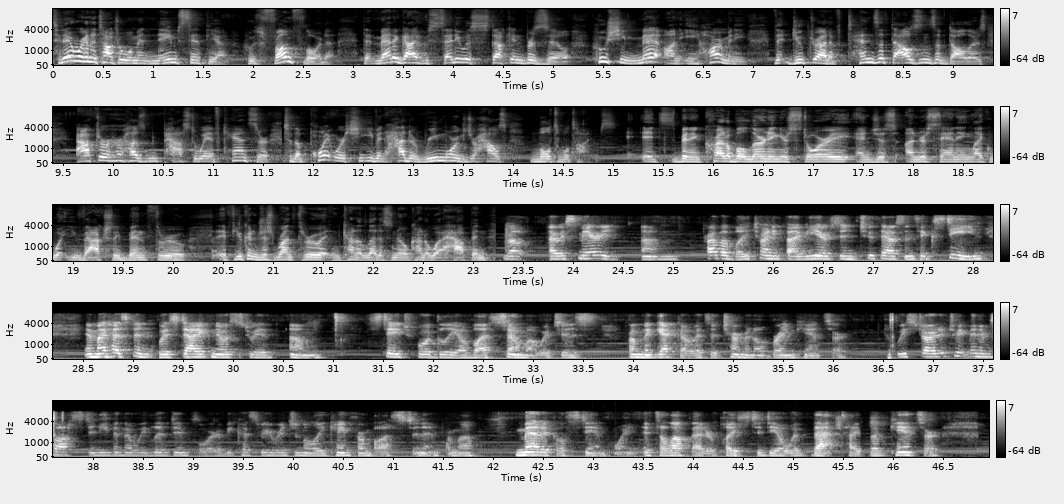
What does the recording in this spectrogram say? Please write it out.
Today we're going to talk to a woman named Cynthia who's from Florida that met a guy who said he was stuck in Brazil, who she met on eHarmony that duped her out of tens of thousands of dollars after her husband passed away of cancer to the point where she even had to remortgage her house multiple times. It's been incredible learning your story and just understanding like what you've actually been through. If you can just run through it and kind of let us know kind of what happened. Well, I was married um, probably 25 years in 2016, and my husband was diagnosed with um, stage 4 glioblastoma, which is from the get go, it's a terminal brain cancer. We started treatment in Boston, even though we lived in Florida, because we originally came from Boston. And from a medical standpoint, it's a lot better place to deal with that type of cancer.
